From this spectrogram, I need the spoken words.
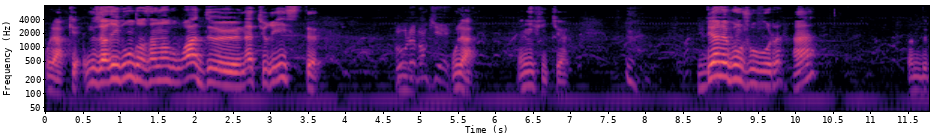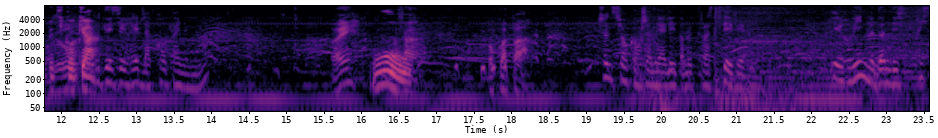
Oula, nous arrivons dans un endroit de naturiste. Oula, magnifique. Bien le bonjour, hein? Bande de petits coquins. Vous désirez de la compagnie? Oui Ouh. Pourquoi pas? Je ne suis encore jamais allée dans le Trastevere. Les ruines me donnent des frissons.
